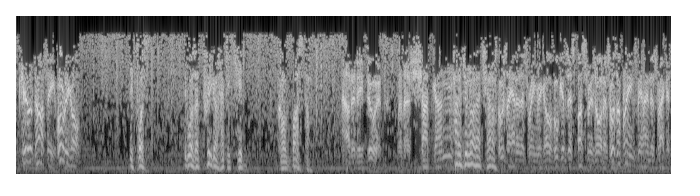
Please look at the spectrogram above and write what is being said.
killed Darcy? Who, Rigo? It was. It was a trigger happy kid called Buster. How did he do it? With a shotgun? How did you know that, Shadow? Who's the head of this ring, Rigo? Who gives this buster his orders? Who's the brains behind this racket?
